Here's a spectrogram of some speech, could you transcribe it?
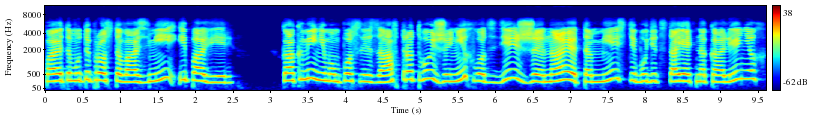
Поэтому ты просто возьми и поверь. Как минимум послезавтра твой жених вот здесь же, на этом месте, будет стоять на коленях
